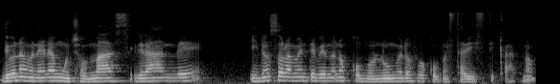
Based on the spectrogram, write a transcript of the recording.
de una manera mucho más grande y no solamente viéndonos como números o como estadísticas, ¿no?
